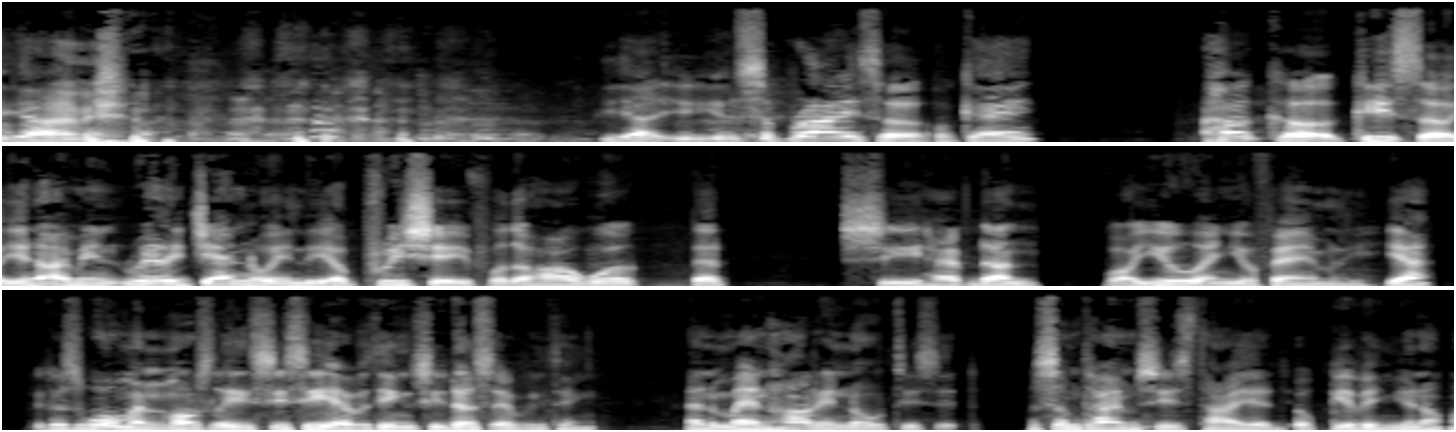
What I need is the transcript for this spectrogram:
yeah, I mean, yeah, you surprise her, okay? Hug her, kiss her, you know, I mean, really genuinely appreciate for the hard work that she have done for you and your family, yeah? Because woman mostly she see everything, she does everything, and men hardly notice it. Sometimes she's tired of giving, you know,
